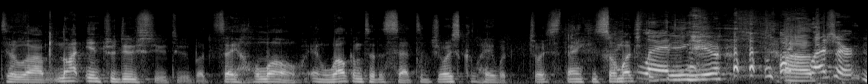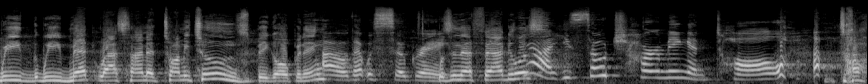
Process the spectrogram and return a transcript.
to uh, not introduce you to, but say hello and welcome to the set to Joyce Kulhawik. Joyce, thank you so much for being here. My pleasure. We, we met last time at Tommy Tune's big opening. Oh, that was so great. Wasn't that fabulous? yeah, he's so charming and tall. Tall,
